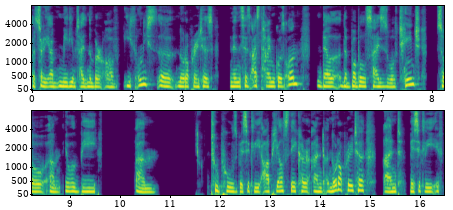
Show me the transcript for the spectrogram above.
uh, sorry, a medium-sized number of ETH-only uh, node operators. And then it says as time goes on, the the bubble sizes will change. So um, it will be um, two pools, basically RPL staker and a node operator. And basically, if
